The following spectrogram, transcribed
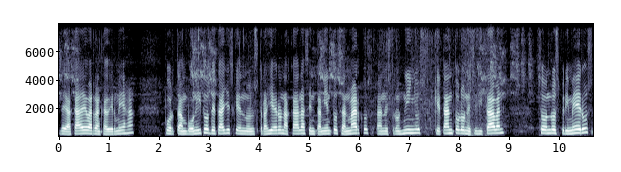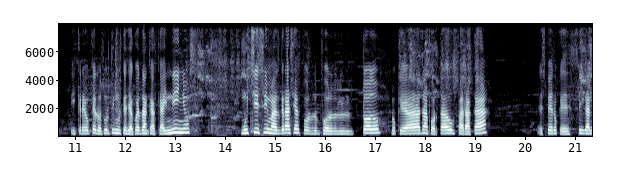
de acá de Barranca Bermeja, por tan bonitos detalles que nos trajeron acá al asentamiento San Marcos, a nuestros niños que tanto lo necesitaban. Son los primeros y creo que los últimos que se acuerdan que acá hay niños. Muchísimas gracias por, por todo lo que han aportado para acá. Espero que sigan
